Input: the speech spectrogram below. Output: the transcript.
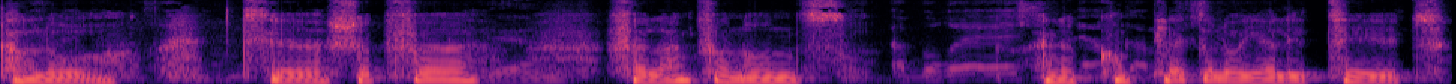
Hallo, der Schöpfer verlangt von uns eine komplette Loyalität.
